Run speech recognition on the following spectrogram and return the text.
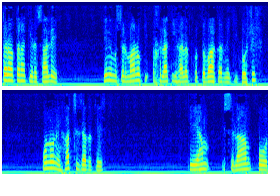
طرح طرح کے رسالے یعنی مسلمانوں کی اخلاقی حالت کو تباہ کرنے کی کوشش، انہوں نے حد سے زیادہ تیز کہ ہم اسلام کو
